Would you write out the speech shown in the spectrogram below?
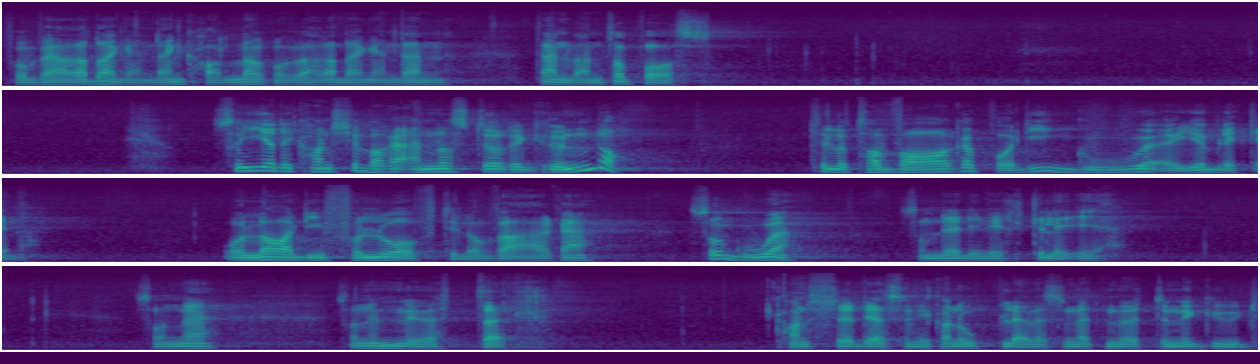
For hverdagen den kaller, og hverdagen den, den venter på oss. Så gir det kanskje bare enda større grunn da, til å ta vare på de gode øyeblikkene. Og la de få lov til å være så gode som det de virkelig er. Sånne, sånne møter. Kanskje det som vi kan oppleve som et møte med Gud,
